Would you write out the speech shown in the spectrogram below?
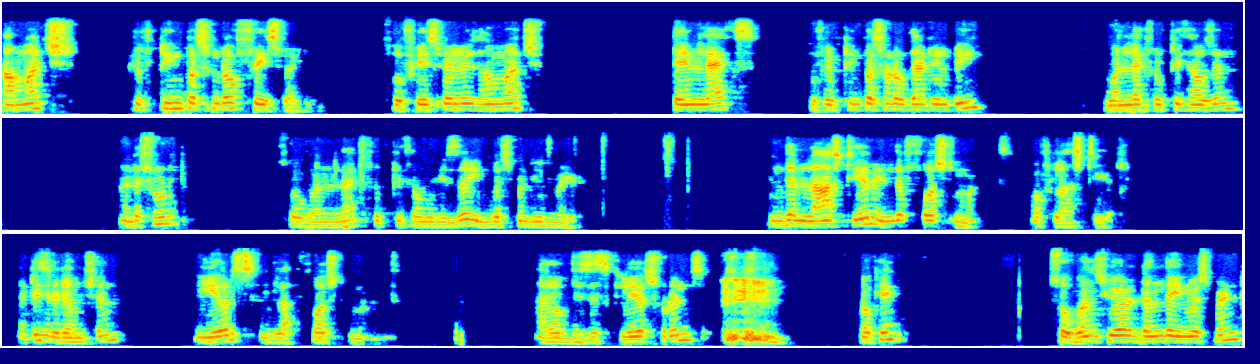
How much? 15% of face value. So face value is how much? 10 lakhs. So 15% of that will be 1 lakh 50,000. Understood? So 1 lakh 50,000 is the investment you made in the last year, in the first month of last year. That is redemption years in the first month. I hope this is clear, students. okay. So once you are done the investment,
